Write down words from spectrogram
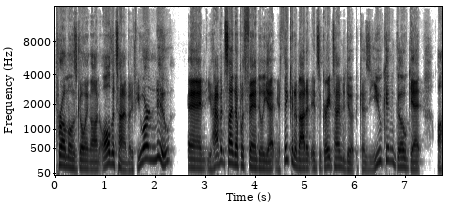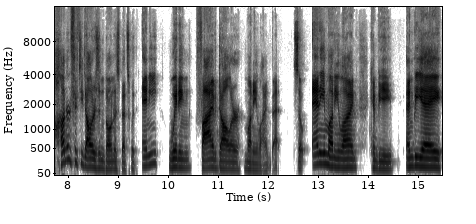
promos going on all the time. But if you are new and you haven't signed up with FanDuel yet and you're thinking about it, it's a great time to do it because you can go get $150 in bonus bets with any winning $5 money line bet. So any money line can be NBA,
